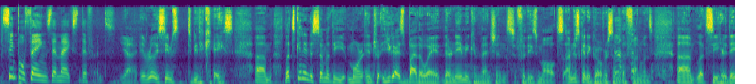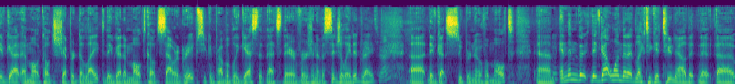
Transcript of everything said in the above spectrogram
simple things that makes the difference. Yeah, it really seems to be the case. Um, let's get into some of the more interesting. You guys, by the way, their naming conventions for these malts. I'm just going to go over some of the fun ones. Um, let's see here. They've got a malt called Shepherd Delight. They've got a malt called Sour Grapes. You can probably guess that that's their version of acidulated, right? right. Uh, they've got Supernova malt, um, and then they've got one that I'd like to get to now that that uh,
